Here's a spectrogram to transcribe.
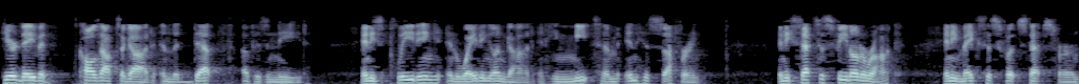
Here, David calls out to God in the depth of his need. And he's pleading and waiting on God, and he meets him in his suffering. And he sets his feet on a rock, and he makes his footsteps firm.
